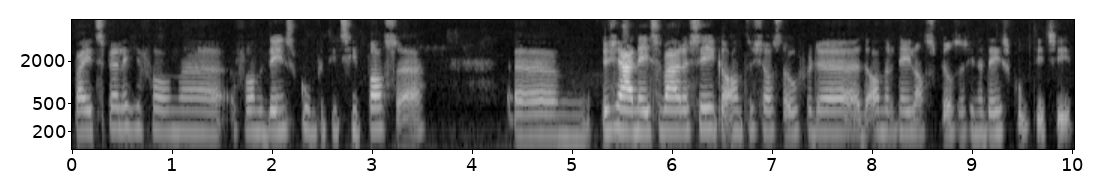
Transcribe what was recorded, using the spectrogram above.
bij het spelletje van, uh, van de Deense competitie passen. Um, dus ja, nee, ze waren zeker enthousiast over de, de andere Nederlandse speelsters in de Deense competitie.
